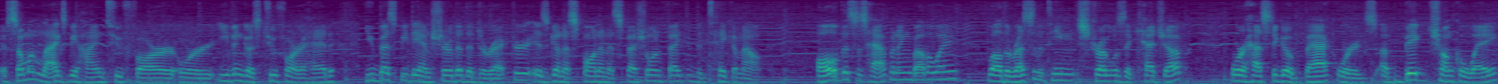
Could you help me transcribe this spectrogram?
If someone lags behind too far or even goes too far ahead, you best be damn sure that the director is going to spawn in a special infected to take them out. All of this is happening, by the way, while the rest of the team struggles to catch up or has to go backwards a big chunk away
